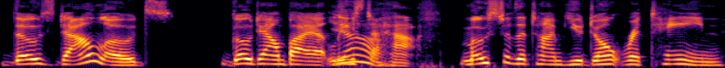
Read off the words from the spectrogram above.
those downloads go down by at least Yeah. a half. Most of the time, you don't retain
